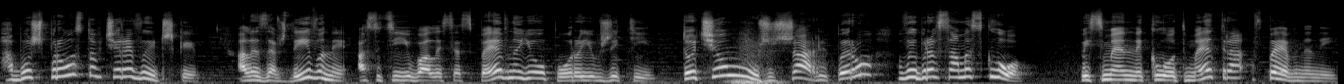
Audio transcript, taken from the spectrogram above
або ж просто в черевички, але завжди вони асоціювалися з певною опорою в житті. То чому ж Шарль Перо вибрав саме скло? Письменник Клод Метра впевнений,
